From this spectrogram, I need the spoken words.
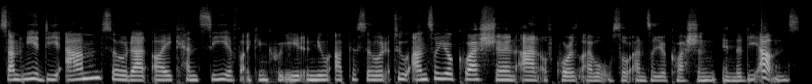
Send me a DM so that I can see if I can create a new episode to answer your question. And of course, I will also answer your question in the DMs.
